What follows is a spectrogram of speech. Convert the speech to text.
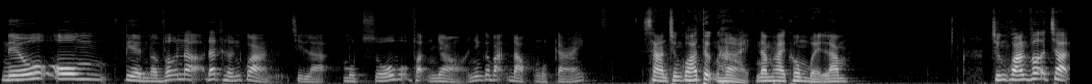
Nếu ôm tiền và vỡ nợ đất hớn quản chỉ là một số bộ phận nhỏ, nhưng các bạn đọc một cái, sàn chứng khoán Thượng Hải năm 2015 chứng khoán vỡ trận,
